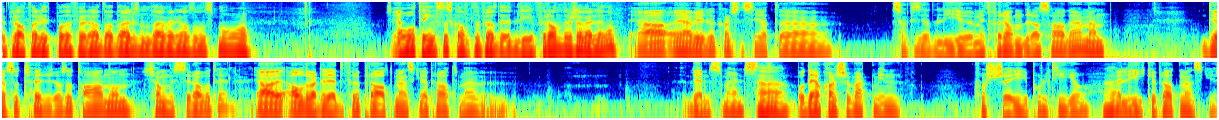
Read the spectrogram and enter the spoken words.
Vi prata litt på det før. At det er, liksom, det er veldig sånn små Små ting som skal til for at et liv forandrer seg veldig. da. Ja, og jeg vil kanskje si at eh, Jeg skal ikke si at livet mitt forandra seg av det, men det å tørre å ta noen sjanser av og til Jeg har aldri vært redd for å prate med mennesker. Jeg prater med hvem som helst. Ja, ja. Og det har kanskje vært min forse i politiet òg. Ja. Jeg liker å prate med mennesker.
